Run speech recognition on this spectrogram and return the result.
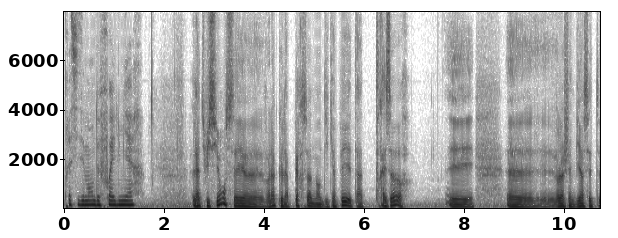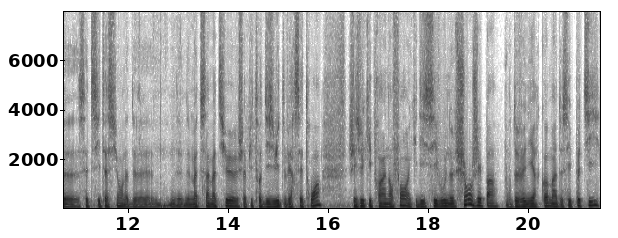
précisément de Foi et Lumière? L'intuition, c'est euh, voilà que la personne handicapée est un trésor. Et euh, voilà, j'aime bien cette, euh, cette citation là de, de, Saint Matthieu, chapitre 18, verset 3. Jésus qui prend un enfant et qui dit Si vous ne changez pas pour devenir comme un de ces petits,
